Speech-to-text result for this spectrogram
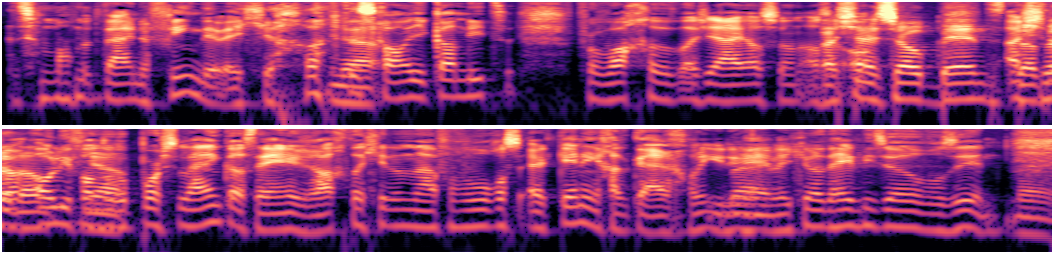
het is een man met weinig vrienden, weet je wel. Ja. Het is gewoon, je kan niet verwachten dat als jij als een... Als, als jij zo bent... Als je door een dan, olifant ja. door een porseleinkast heen racht... dat je daarna vervolgens erkenning gaat krijgen van iedereen, nee. weet je wel. Dat heeft niet zo heel veel zin. Nee.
